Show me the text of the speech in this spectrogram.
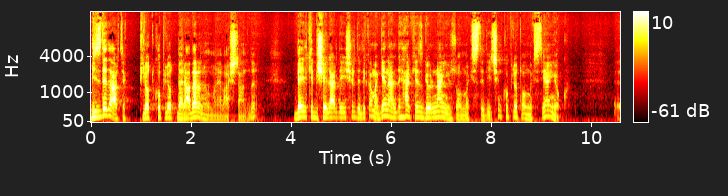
bizde de artık pilot kopilot beraber anılmaya başlandı. Belki bir şeyler değişir dedik ama genelde herkes görünen yüz olmak istediği için kopilot olmak isteyen yok. Ee,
